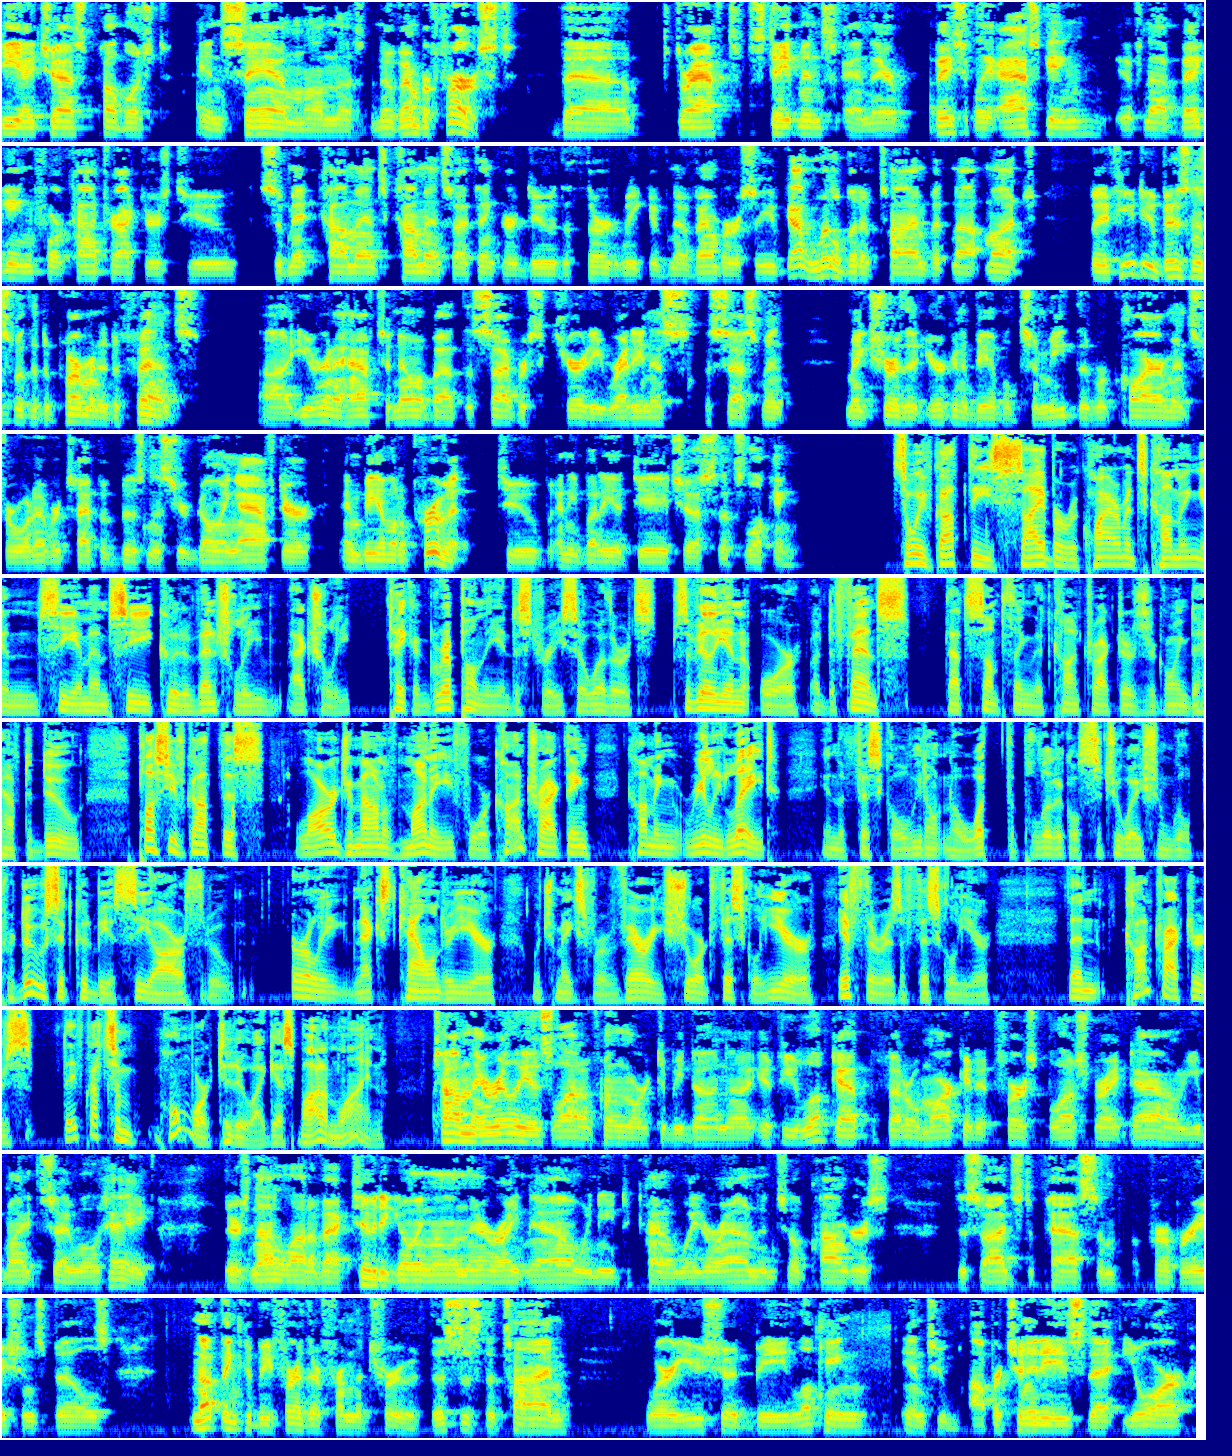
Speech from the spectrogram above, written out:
DHS published in SAM on the November 1st the draft statements, and they're basically asking, if not begging, for contractors to submit comments. Comments, I think, are due the third week of November. So you've got a little bit of time, but not much. But if you do business with the Department of Defense, uh, you're going to have to know about the cybersecurity readiness assessment. Make sure that you're going to be able to meet the requirements for whatever type of business you're going after and be able to prove it to anybody at DHS that's looking. So we've got these cyber requirements coming, and CMMC could eventually actually take a grip on the industry. So whether it's civilian or a defense, that's something that contractors are going to have to do. Plus, you've got this large amount of money for contracting coming really late in the fiscal. We don't know what the political situation will produce. It could be a CR through early next calendar year, which makes for a very short fiscal year, if there is a fiscal year. Then contractors they've got some homework to do, I guess, bottom line. Tom, there really is a lot of homework to be done. Uh, if you look at the federal market at first blush right now, you might say, well, hey, there's not a lot of activity going on there right now. We need to kind of wait around until Congress decides to pass some appropriations bills. Nothing could be further from the truth. This is the time where you should be looking into opportunities that your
